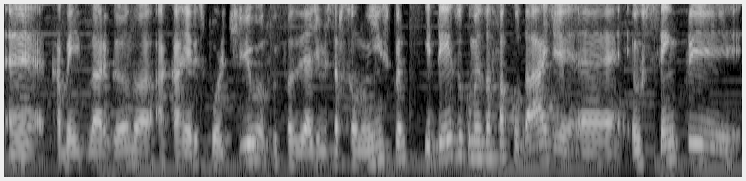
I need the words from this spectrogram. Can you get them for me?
É, acabei largando a, a, carreira esportiva, fui fazer administração no INSPER. E desde o começo da faculdade, é, eu sempre,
